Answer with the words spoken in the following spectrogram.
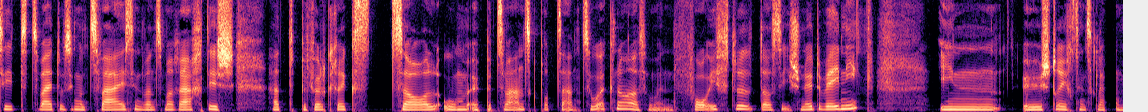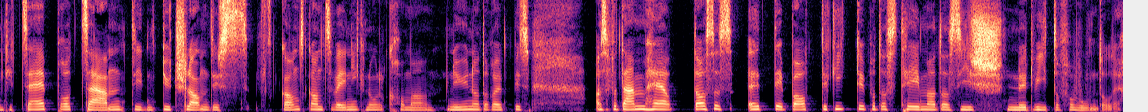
Seit 2002 sind, wenn es mir recht ist, hat die Bevölkerungszahl um etwa 20 Prozent zugenommen, also ein Fünftel. Das ist nicht wenig. In Österreich sind es glaube ich, um die 10 Prozent. In Deutschland ist es ganz, ganz wenig, 0,9 oder etwas. Also von dem her, dass es eine Debatte gibt über das Thema, das ist nicht weiter verwunderlich,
